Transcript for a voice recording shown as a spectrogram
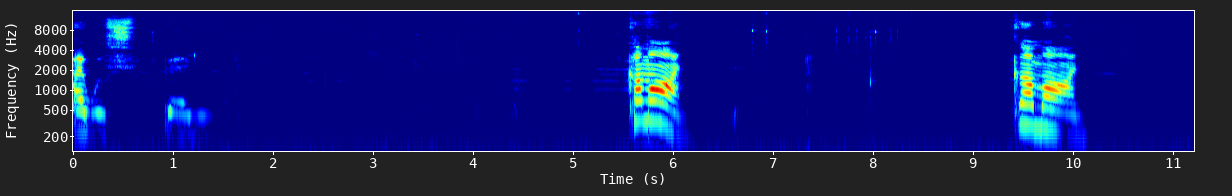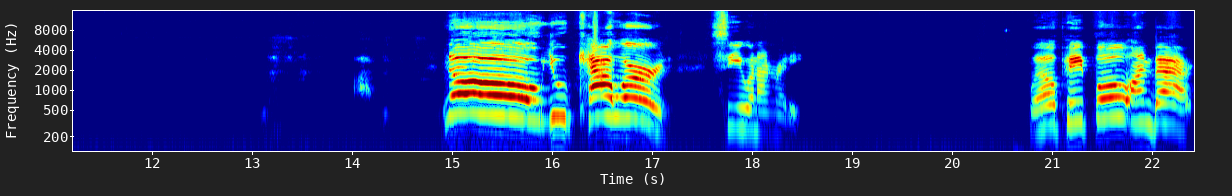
I will spare you. Come on. Come on. No, you coward! See you when I'm ready. Well, people, I'm back.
